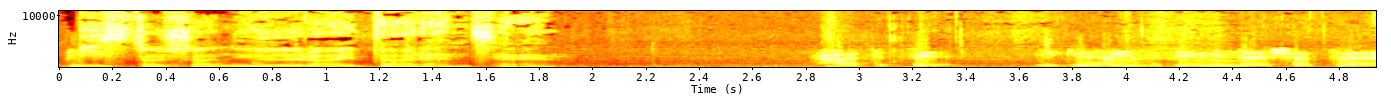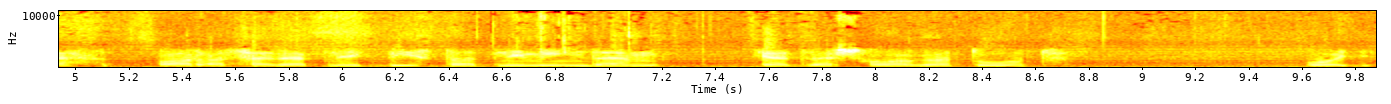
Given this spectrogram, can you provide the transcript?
biztosan ül rajta a rendszeren. Hát igen, én minden esetre arra szeretnék biztatni minden kedves hallgatót, hogy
